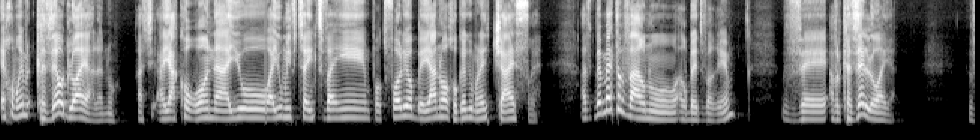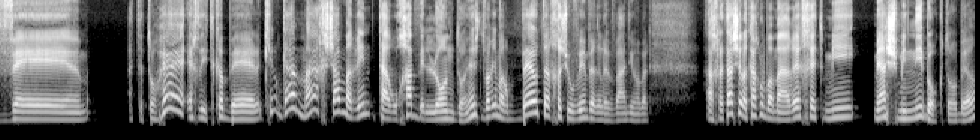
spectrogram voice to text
איך אומרים, כזה עוד לא היה לנו. היה קורונה, היו, היו מבצעים צבאיים, פורטפוליו בינואר חוגג יום הולדת 19. אז באמת עברנו הרבה דברים, ו... אבל כזה לא היה. ואתה תוהה איך זה יתקבל, כאילו גם מה עכשיו מראים תערוכה בלונדון, יש דברים הרבה יותר חשובים ורלוונטיים, אבל ההחלטה שלקחנו במערכת מ- מהשמיני באוקטובר,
